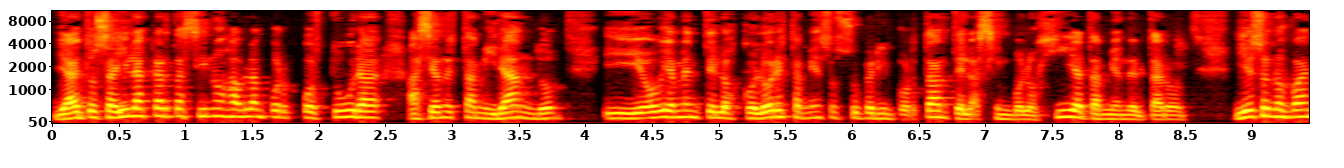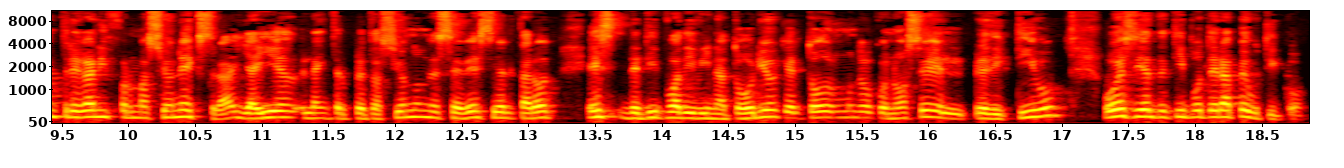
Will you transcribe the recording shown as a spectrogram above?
¿Ya? Entonces ahí las cartas sí nos hablan por postura, hacia dónde está mirando, y obviamente los colores también son súper importantes, la simbología también del tarot. Y eso nos va a entregar información extra, y ahí es la interpretación donde se ve si el tarot es de tipo adivinatorio, que todo el mundo conoce, el predictivo, o es de tipo terapéutico.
